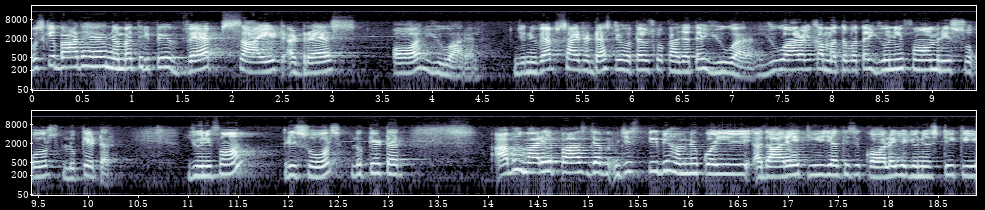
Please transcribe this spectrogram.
उसके बाद है नंबर थ्री पे वेबसाइट एड्रेस और यू आर एल यानी वेबसाइट एड्रेस जो होता है उसको कहा जाता है U R L U R L का मतलब होता है uniform resource locator. Uniform resource locator. अब हमारे पास जब जिसकी भी हमने कोई अदारे की या किसी कॉलेज या यूनिवर्सिटी की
